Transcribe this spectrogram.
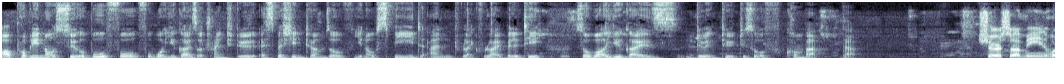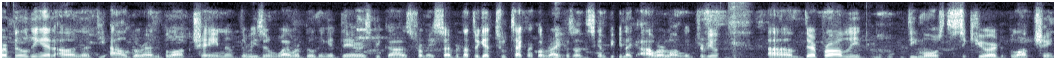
are probably not suitable for for what you guys are trying to do, especially in terms of you know speed and like reliability. So what are you guys doing to to sort of combat that? Sure. So, I mean, we're building it on the Algorand blockchain. Mm-hmm. The reason why we're building it there is because, from a cyber, not to get too technical, right? Because this can be like hour long interview. Um, they're probably the most secured blockchain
